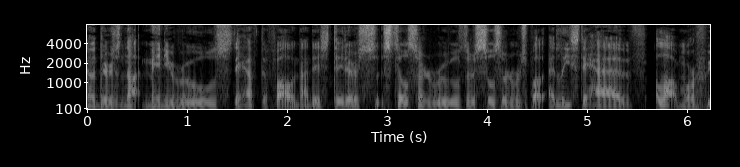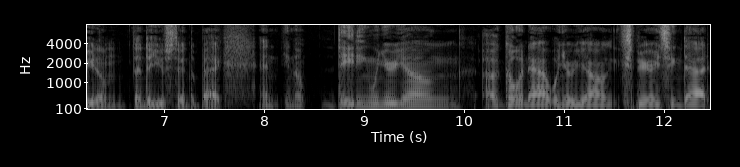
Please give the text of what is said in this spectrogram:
you know, there's not many rules they have to follow nowadays. There's still certain rules. There's still certain response. At least they have a lot more freedom than they used to in the back. And you know, dating when you're young, uh, going out when you're young, experiencing that,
